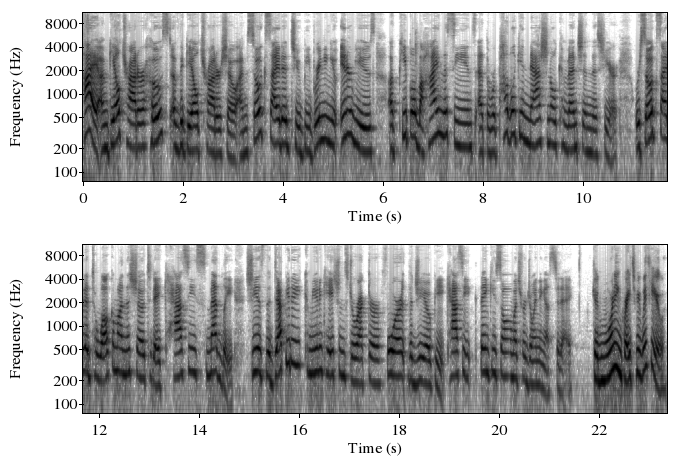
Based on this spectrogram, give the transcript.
Hi, I'm Gayle Trotter, host of The Gayle Trotter Show. I'm so excited to be bringing you interviews of people behind the scenes at the Republican National Convention this year. We're so excited to welcome on the show today Cassie Smedley. She is the Deputy Communications Director for the GOP. Cassie, thank you so much for joining us today. Good morning. Great to be with you.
